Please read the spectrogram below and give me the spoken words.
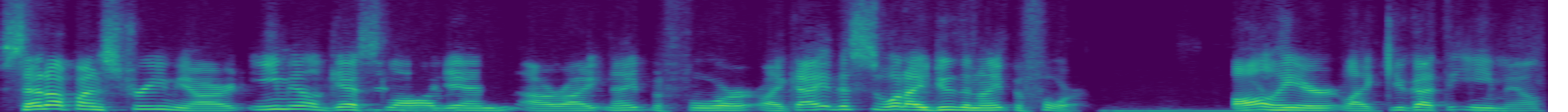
Set up on StreamYard, email guest login. All right, night before. Like I this is what I do the night before. All here, like you got the email.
